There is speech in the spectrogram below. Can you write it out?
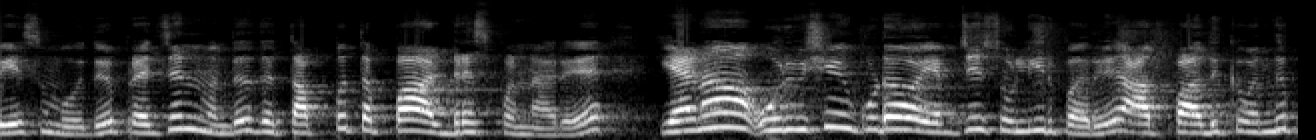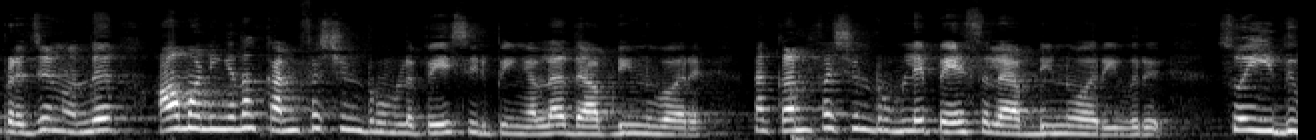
பேசும்போது பிரஜன் வந்து அதை தப்பு தப்பா அட்ரஸ் பண்ணாரு. ஏன்னா ஒரு விஷயம் கூட எஃப்ஜே சொல்லியிருப்பாரு. அப்ப அதுக்கு வந்து பிரஜன் வந்து ஆமா நீங்க தான் கன்ஃபெஷன் ரூம்ல பேசியிருப்பீங்கல்ல அது அப்படின்னுவாரு. நான் கன்ஃபெஷன் ரூம்லே பேசல அப்படின்னுவாரு இவரு. ஸோ இது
